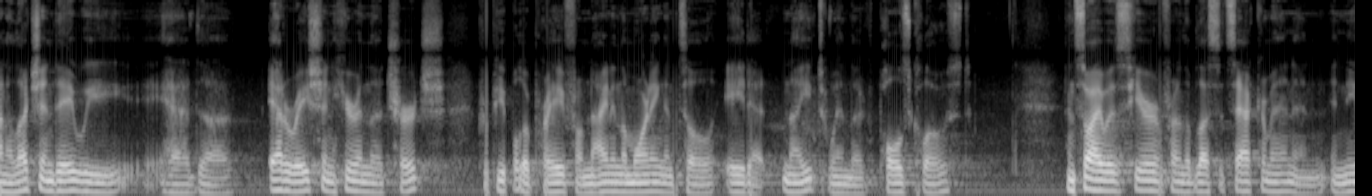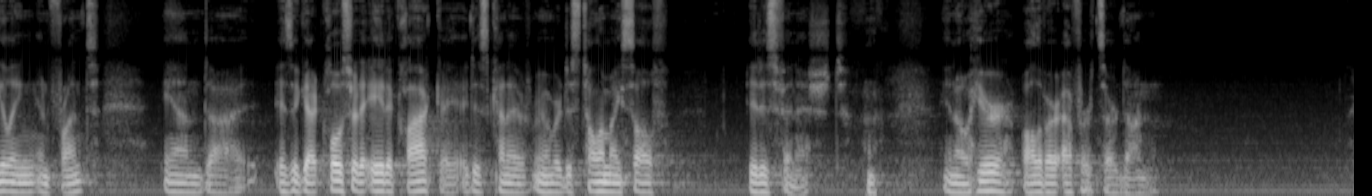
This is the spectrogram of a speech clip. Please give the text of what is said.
on election day, we had uh, adoration here in the church for people to pray from 9 in the morning until 8 at night when the polls closed. And so I was here in front of the Blessed Sacrament and, and kneeling in front. And uh, as it got closer to 8 o'clock, I, I just kind of remember just telling myself, it is finished. you know, here all of our efforts are done.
